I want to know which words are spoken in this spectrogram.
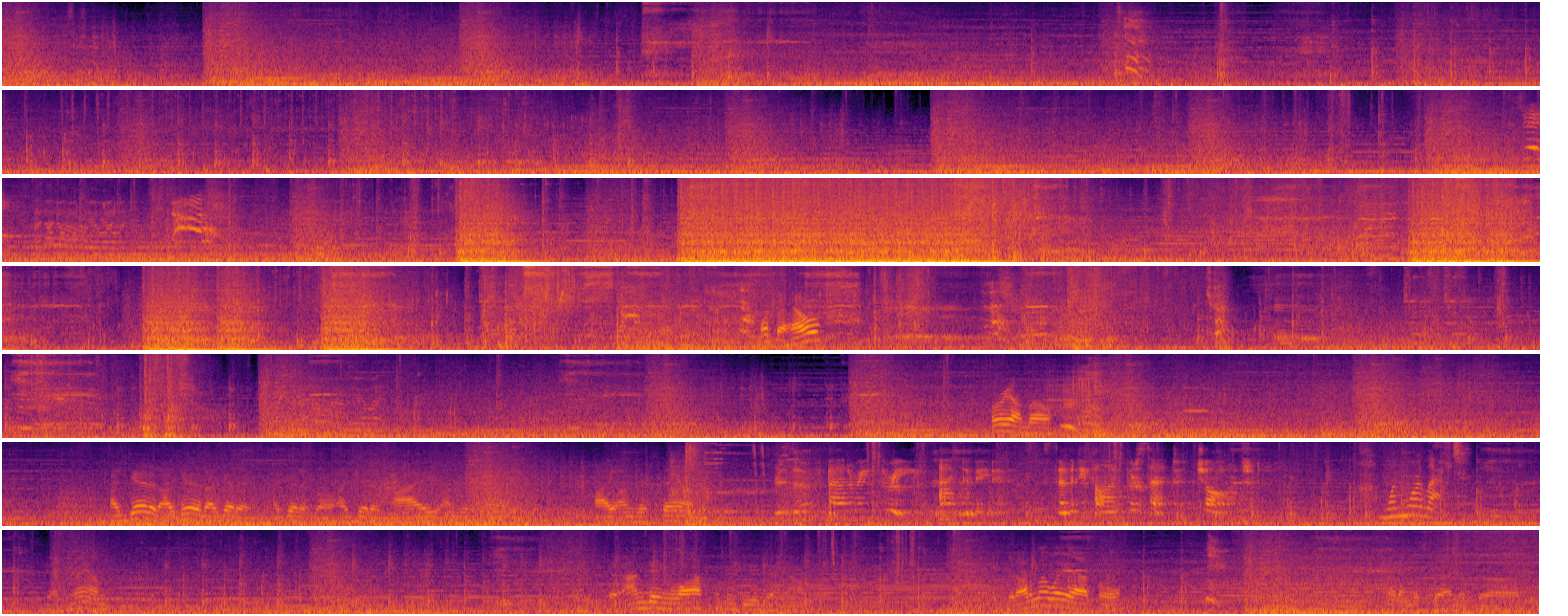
Hurry up, bro. I get it, I get it, I get it. I get it, bro. I get it. I understand. I understand. Reserve battery 3 activated. 75% charged. One more left. Yes, ma'am. Okay, I'm getting lost and confused right now. Out of my way, asshole. I missed the, I missed the,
